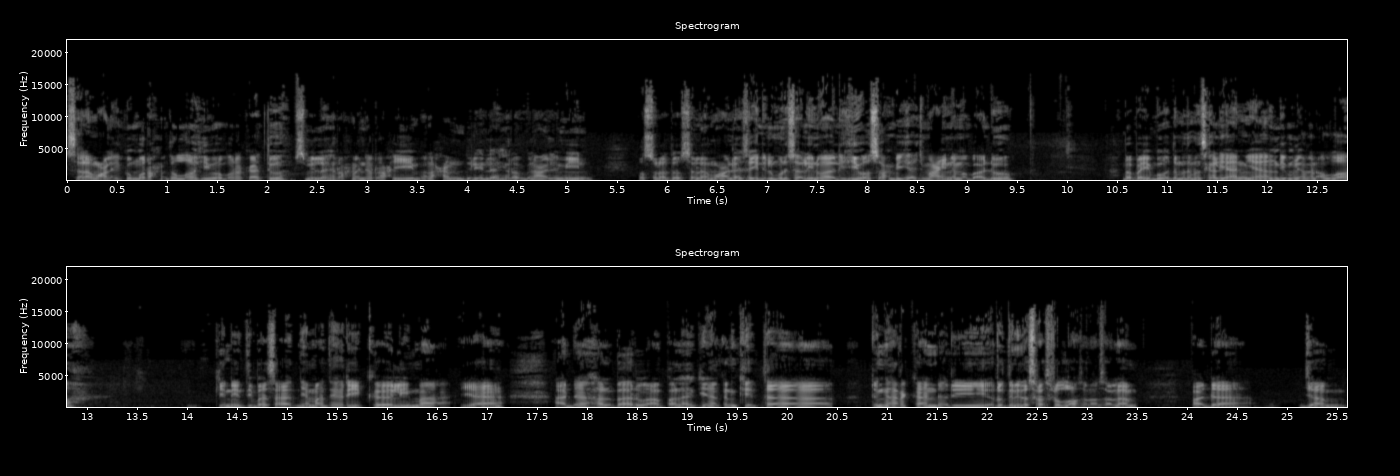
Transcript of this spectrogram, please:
Assalamualaikum warahmatullahi wabarakatuh. Bismillahirrahmanirrahim. Alhamdulillahirabbil Wassalatu wassalamu ala sayyidil mursalin wa alihi wa sahbihi ajma'in amma ba'du. Bapak Ibu, teman-teman sekalian yang dimuliakan Allah, kini tiba saatnya materi kelima ya. Ada hal baru apa lagi yang akan kita dengarkan dari rutinitas Rasulullah SAW pada jam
